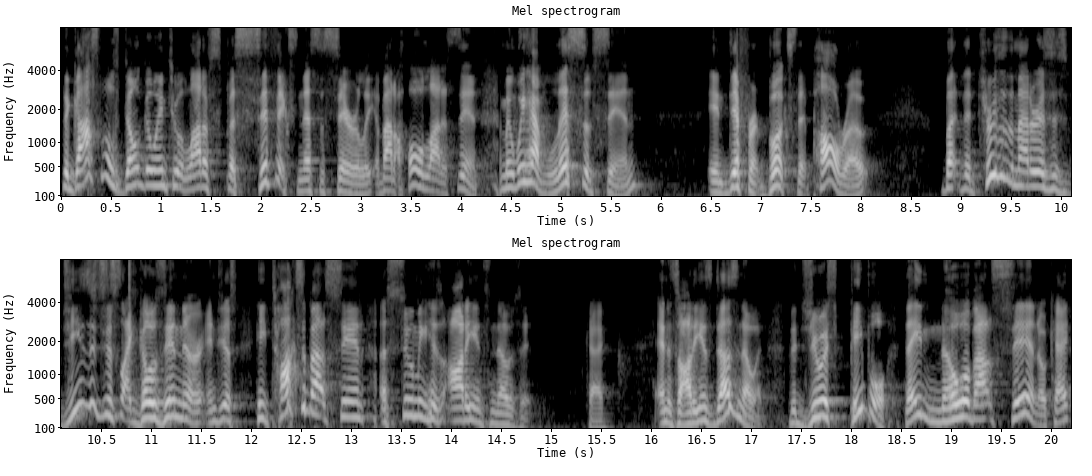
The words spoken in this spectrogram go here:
the Gospels don't go into a lot of specifics necessarily about a whole lot of sin. I mean, we have lists of sin in different books that Paul wrote, but the truth of the matter is, is Jesus just like goes in there and just he talks about sin, assuming his audience knows it. Okay, and his audience does know it. The Jewish people, they know about sin, okay?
